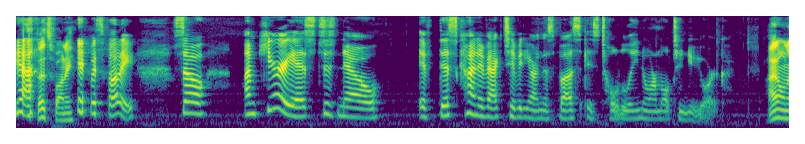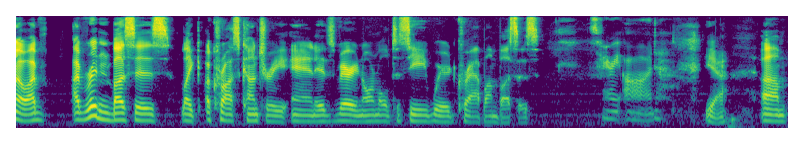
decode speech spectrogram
yeah. that's funny. it was funny. So I'm curious to know if this kind of activity on this bus is totally normal to New York. I don't know. I've I've ridden buses like across country, and it's very normal to see weird crap on buses. It's very odd. Yeah, um,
